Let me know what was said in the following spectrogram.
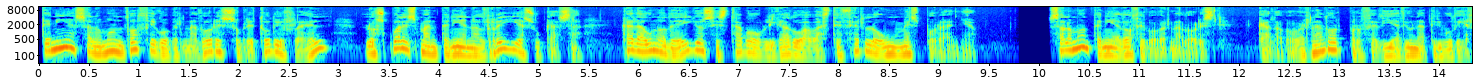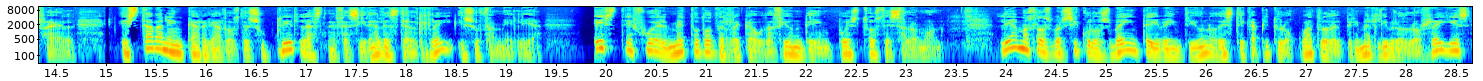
Tenía Salomón doce gobernadores sobre todo Israel, los cuales mantenían al rey y a su casa. Cada uno de ellos estaba obligado a abastecerlo un mes por año. Salomón tenía doce gobernadores. Cada gobernador procedía de una tribu de Israel. Estaban encargados de suplir las necesidades del rey y su familia. Este fue el método de recaudación de impuestos de Salomón. Leamos los versículos 20 y 21 de este capítulo 4 del primer libro de los Reyes,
